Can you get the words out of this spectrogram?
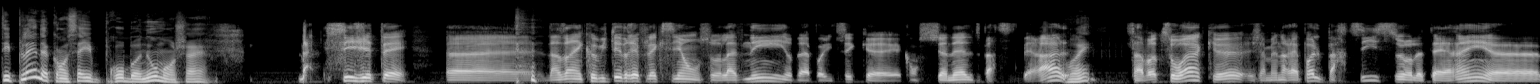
tu es plein de conseils pro bono, mon cher. Ben, si j'étais dans un comité de réflexion sur l'avenir de la politique constitutionnelle du Parti libéral, ça va de soi que j'amènerais pas le parti sur le terrain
